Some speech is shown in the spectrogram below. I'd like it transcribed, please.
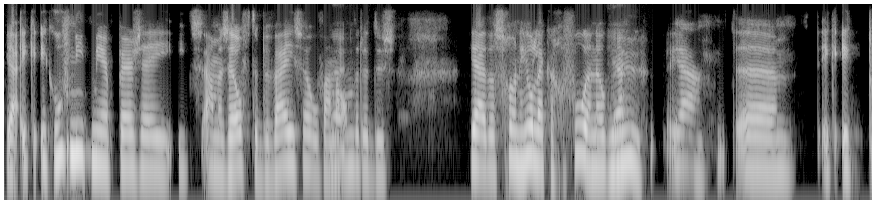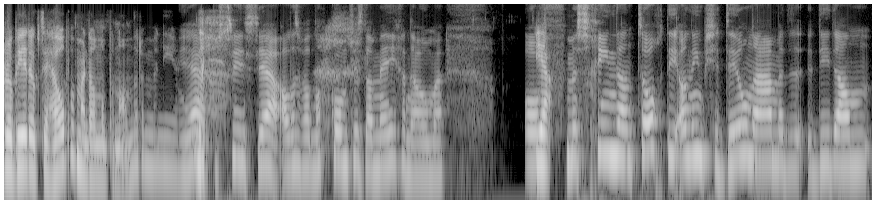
Ja. ik, ik hoef niet meer per se iets aan mezelf te bewijzen of aan Nee. anderen. Dus ja, dat is gewoon een heel lekker gevoel. En ook nu, ja, ehm, ik, ik probeer ook te helpen, maar dan op een andere manier. Ja, precies. Ja, alles wat nog komt is dan meegenomen. Of Ja. misschien dan toch die Olympische deelname de- die dan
